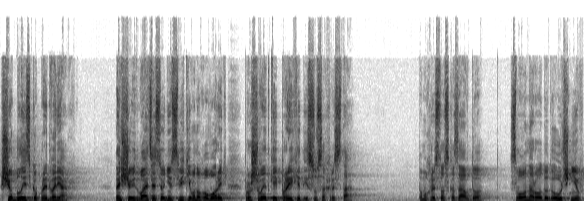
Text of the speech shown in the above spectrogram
що близько при дверях. Те, що відбувається сьогодні в світі, воно говорить про швидкий прихід Ісуса Христа. Тому Христос сказав до свого народу, до учнів,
